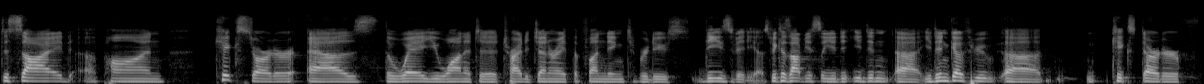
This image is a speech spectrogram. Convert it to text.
decide upon? Kickstarter as the way you wanted to try to generate the funding to produce these videos? Because obviously you, d- you didn't uh, you didn't go through uh, Kickstarter f-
